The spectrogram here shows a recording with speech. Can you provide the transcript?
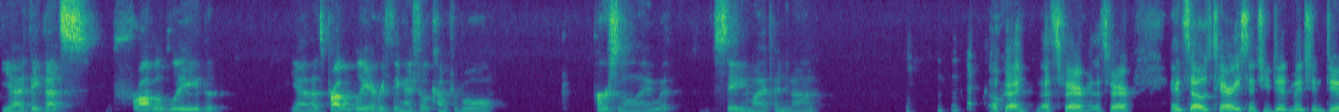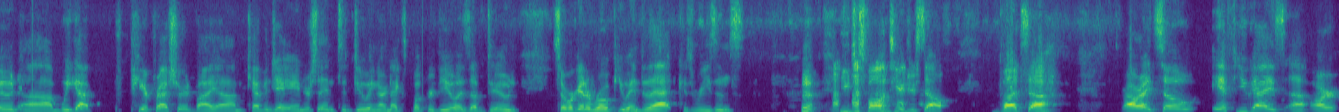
yeah, I think that's probably the, yeah, that's probably everything I feel comfortable personally with stating my opinion on. okay, that's fair. That's fair. And so, Terry, since you did mention Dune, um, we got peer pressured by um, Kevin J. Anderson to doing our next book review as of Dune. So we're going to rope you into that because reasons. you just volunteered yourself. But uh, all right. So if you guys uh, are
